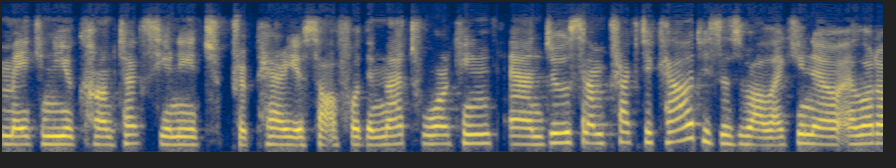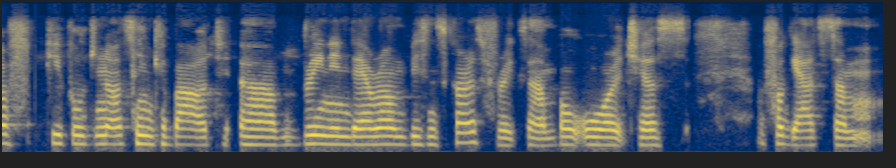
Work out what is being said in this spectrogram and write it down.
making new contacts you need to prepare yourself for the networking and do some practicalities as well. Like you know a lot of people do not think about um, bringing their own business cards for example or just forget some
